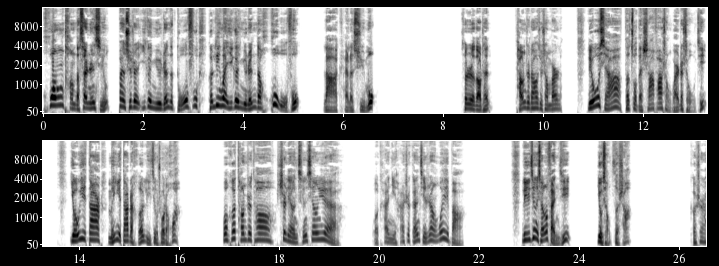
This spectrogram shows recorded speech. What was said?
荒唐的三人行伴随着一个女人的夺夫和另外一个女人的护夫，拉开了序幕。次日早晨，唐志涛去上班了，刘霞则坐在沙发上玩着手机，有一搭没一搭的和李静说着话。我和唐志涛是两情相悦，我看你还是赶紧让位吧。李静想反击，又想自杀，可是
